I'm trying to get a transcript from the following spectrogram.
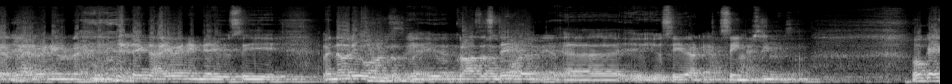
that Yeah. right? when you take the highway in India. You see whenever you want to, Queues, you yeah. cross the state, yeah. uh, you, you see that Yeah, scene. Okay,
